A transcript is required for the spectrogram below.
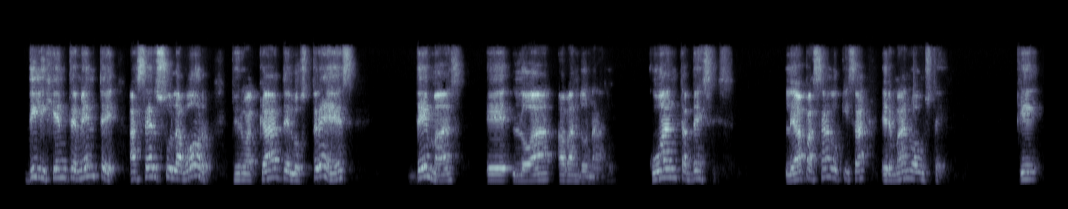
diligentemente, a hacer su labor, pero acá de los tres, Demas eh, lo ha abandonado. ¿Cuántas veces le ha pasado quizá, hermano, a usted, que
